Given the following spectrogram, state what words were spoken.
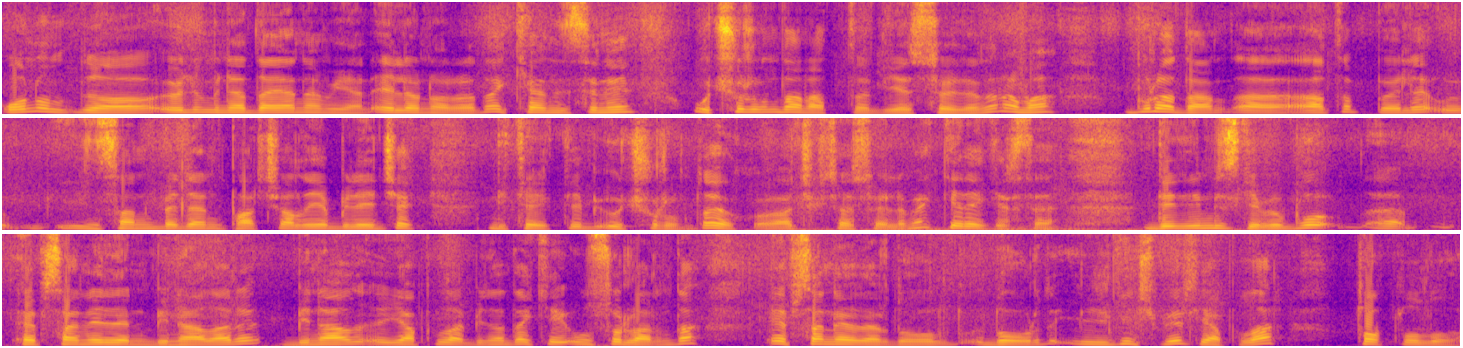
Onun e, ölümüne dayanamayan Eleonora da kendisini uçurumdan attı diye söylenir ama buradan e, atıp böyle insanın bedenini parçalayabilecek nitelikte bir uçurum da yok açıkça söylemek gerekirse. Dediğimiz gibi bu e, efsanelerin binaları, bina yapılar, binadaki unsurlarında efsaneler doğurdu. İlginç bir yapılar topluluğu.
